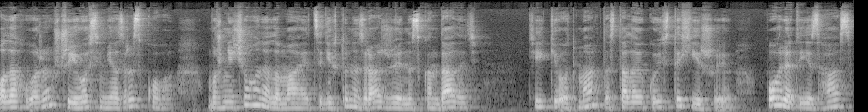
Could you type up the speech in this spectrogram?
Олег вважав, що його сім'я зразкова, бо ж нічого не ламається, ніхто не зраджує, не скандалить. Тільки от Марта стала якоюсь тихішою, погляд її згас,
